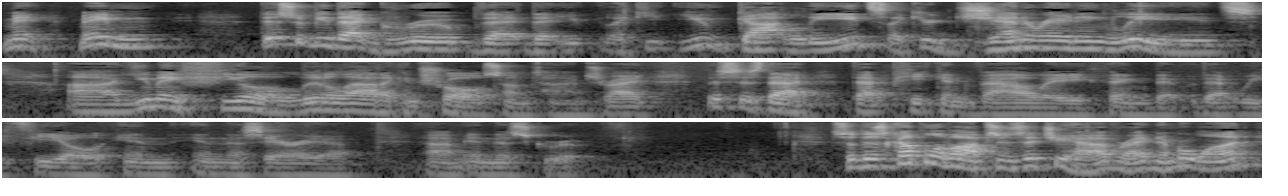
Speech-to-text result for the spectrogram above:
may, maybe this would be that group that that you like. You've got leads, like you're generating leads uh, you may feel a little out of control sometimes, right? This is that, that peak and valley thing that, that we feel in, in this area, um, in this group. So there's a couple of options that you have, right? Number one,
